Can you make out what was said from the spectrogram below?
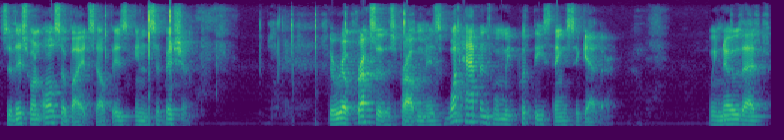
So this one also by itself is insufficient. The real crux of this problem is what happens when we put these things together? We know that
